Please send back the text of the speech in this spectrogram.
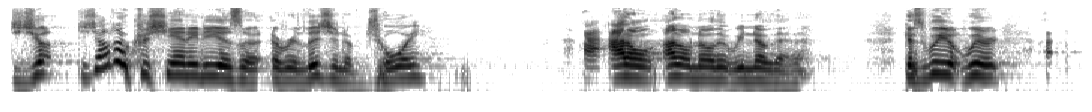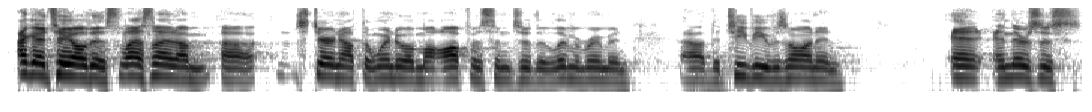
Did, you, did y'all know Christianity is a, a religion of joy? I, I, don't, I don't know that we know that. Because we, we're, I got to tell you all this. Last night I'm uh, staring out the window of my office into the living room, and uh, the TV was on, and and, and there's this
